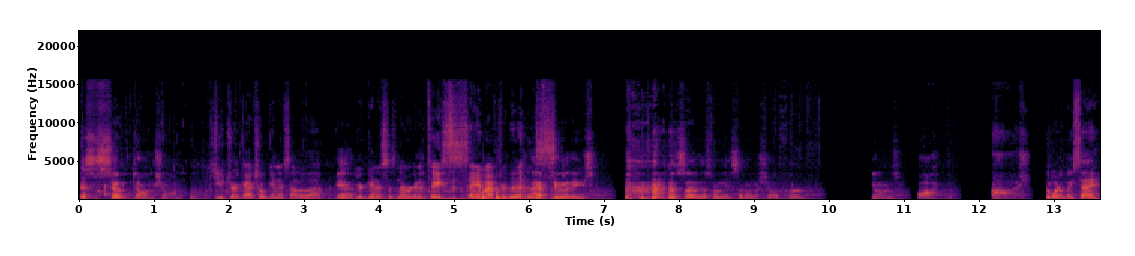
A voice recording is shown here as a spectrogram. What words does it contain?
This is so dumb, Sean. Did you drink actual Guinness out of that? Yeah. Your Guinness is never going to taste the same after this. I have two of these. so this one they sit on a shelf for eons. Oh, gosh. So what did we say?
